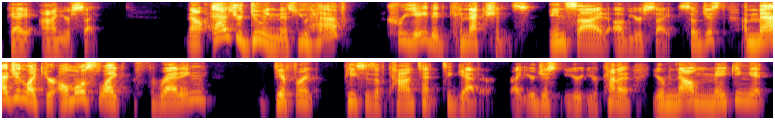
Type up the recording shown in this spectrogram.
okay, on your site. Now, as you're doing this, you have created connections inside of your site. So just imagine like you're almost like threading different pieces of content together, right? You're just you're you're kind of you're now making it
